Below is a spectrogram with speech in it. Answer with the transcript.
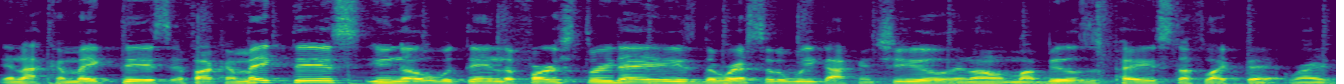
and I can make this. If I can make this, you know, within the first three days, the rest of the week I can chill and I, my bills is paid, stuff like that. Right.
